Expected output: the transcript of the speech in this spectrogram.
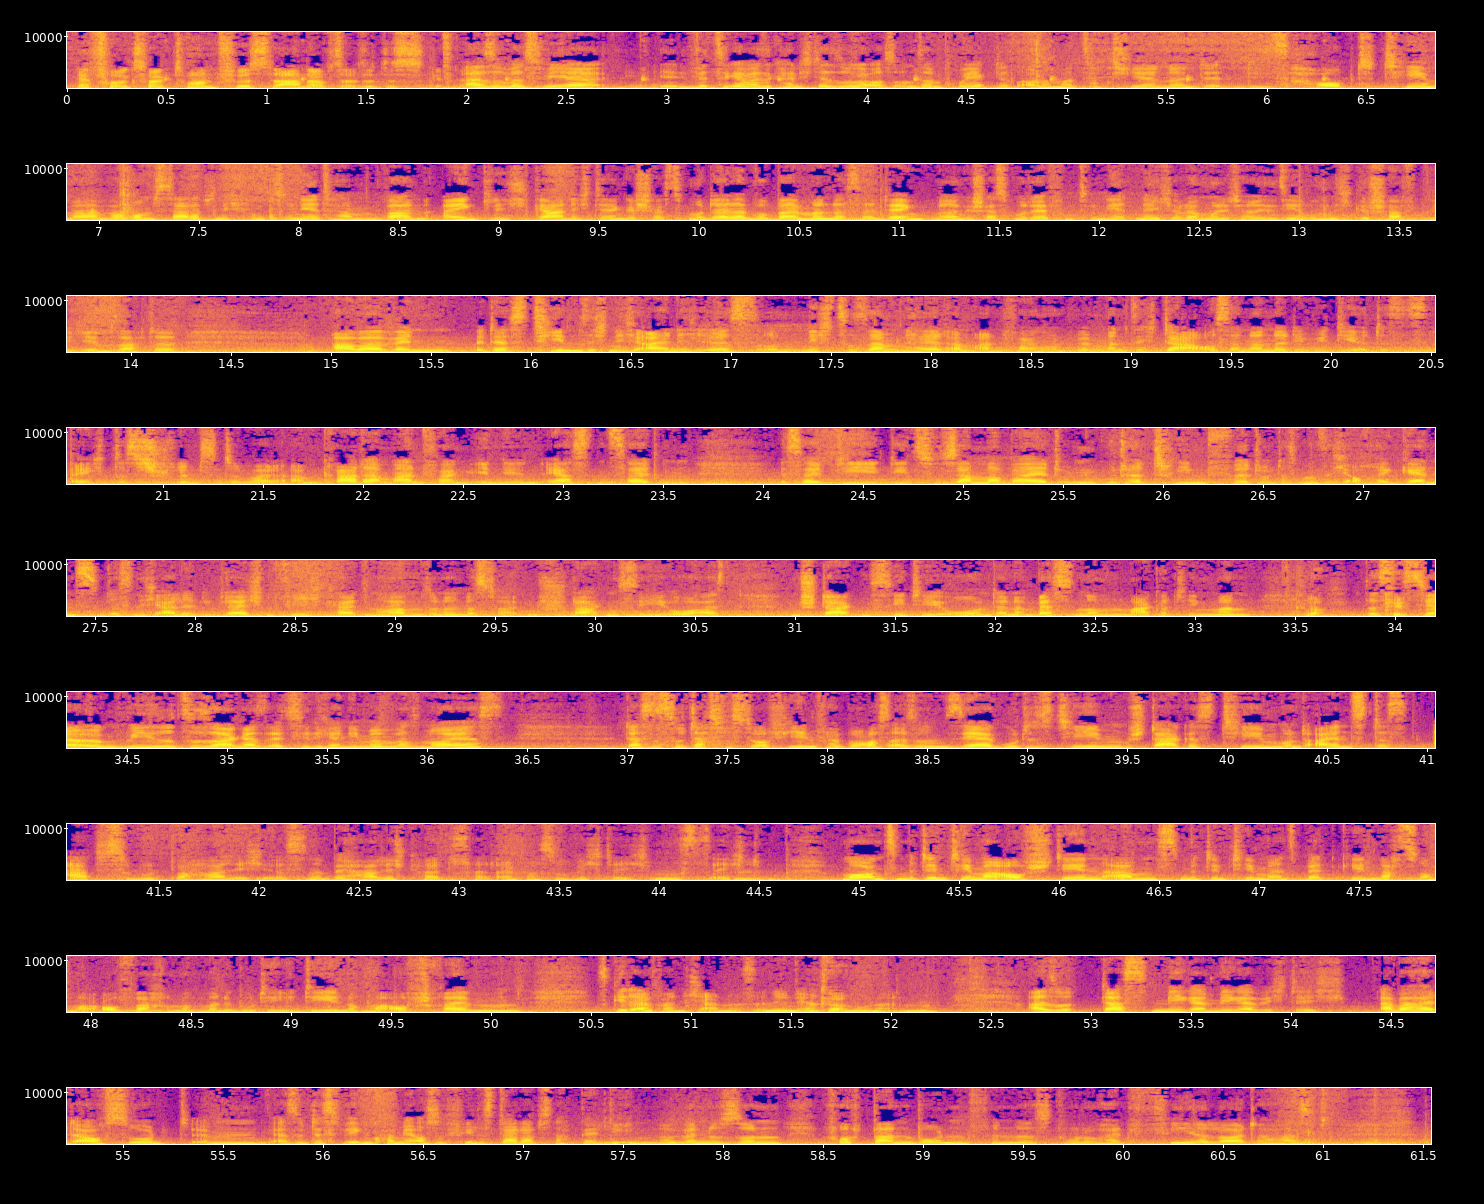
Erfolgsfaktoren für Startups. Also, das, also was wir, witzigerweise kann ich da sogar aus unserem Projekt jetzt auch nochmal zitieren. Ne? Dieses Hauptthema, warum Startups nicht funktioniert haben, waren eigentlich gar nicht deren Geschäftsmodelle, wobei man das ja denkt. Ne? Geschäftsmodell funktioniert nicht oder Monetarisierung nicht geschafft, wie ich eben sagte. Aber wenn das Team sich nicht einig ist und nicht zusammenhält am Anfang und wenn man sich da auseinander dividiert, das ist echt das Schlimmste, weil ähm, gerade am Anfang, in den ersten Zeiten, ist halt die, die Zusammenarbeit und ein guter Teamfit und dass man sich auch ergänzt und dass nicht alle die gleichen Fähigkeiten haben, sondern dass du halt einen starken CEO hast, einen starken CTO und dann am besten noch einen Marketingmann. Klar. Das okay. ist ja irgendwie sozusagen, als erzähle ich ja niemandem was Neues das ist so das, was du auf jeden Fall brauchst. Also ein sehr gutes Team, starkes Team und eins, das absolut beharrlich ist. Ne? Beharrlichkeit ist halt einfach so wichtig. Du musst echt mhm. morgens mit dem Thema aufstehen, abends mit dem Thema ins Bett gehen, nachts nochmal aufwachen, nochmal eine gute Idee, nochmal aufschreiben. Es geht einfach nicht anders in den ersten Klar. Monaten. Also das mega, mega wichtig. Aber halt auch so, ähm, also deswegen kommen ja auch so viele Startups nach Berlin. Ne? Wenn du so einen fruchtbaren Boden findest, wo du halt viele Leute hast,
